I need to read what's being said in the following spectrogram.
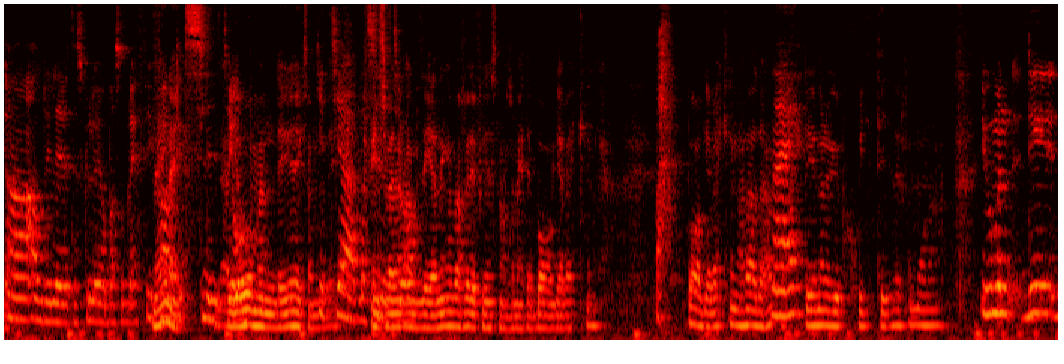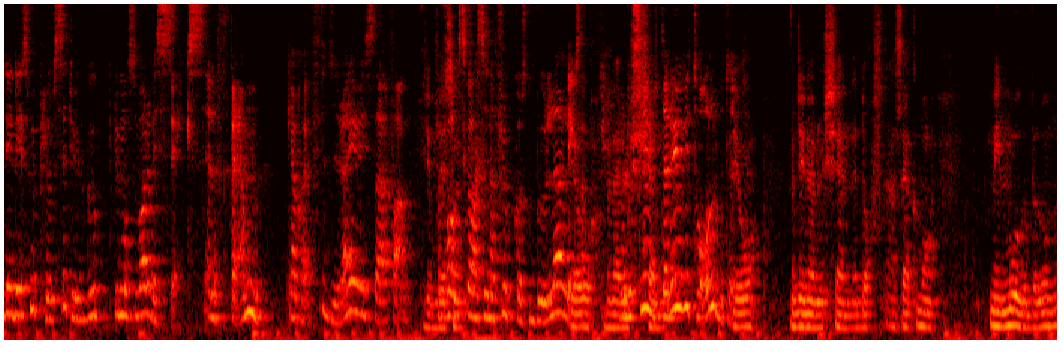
ja, aldrig livet jag skulle jobba som det. Fy Nej, fan nej. vilket Ja, slitjobb. jo men det är liksom... Vilket jävla finns väl en slitjobb. anledning varför det finns någon som heter bagarväckning. Va? Bagarväckning har du aldrig hört? Nej, Det är när du är upp skittider på morgonen. Jo men det, det är det som är plusset ju. Du, du måste vara där vid sex eller fem. Kanske fyra i vissa fall. Jo, För folk som- ska ha sina frukostbullar liksom. Jo, men när Men du då känner... slutar du vid tolv typ. Jo, men det är när du känner doften. Alltså jag kommer ihåg, min morbror,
